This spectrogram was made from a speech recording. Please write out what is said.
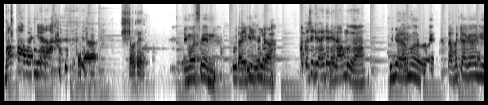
Bapak banyak. Dah betul Lima sen. Tak Putih tipu dah. Aku rasa dia ada dah lama ah. Ini dah lama. Tak pecahkan lagi.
